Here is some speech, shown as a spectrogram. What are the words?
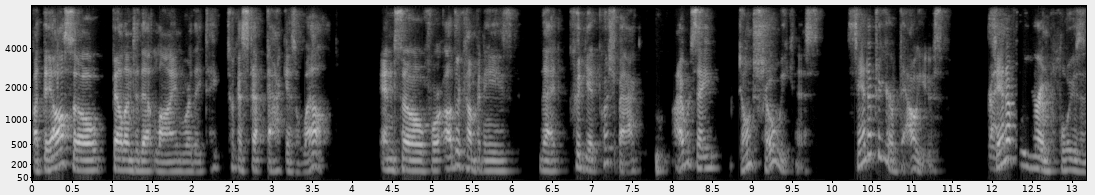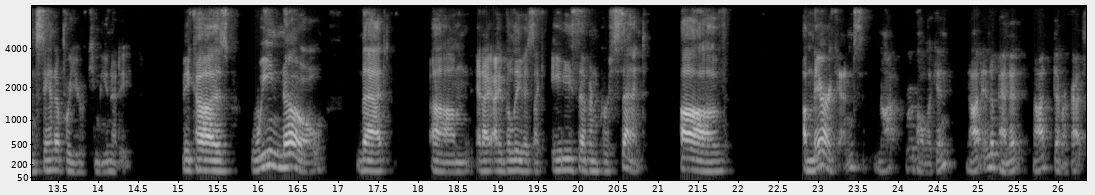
but they also fell into that line where they take, took a step back as well. And so for other companies that could get pushback, I would say don't show weakness. Stand up to your values. Right. Stand up for your employees and stand up for your community. Because we know that, um, and I, I believe it's like 87% of Americans, not Republican, not independent, not Democrats,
